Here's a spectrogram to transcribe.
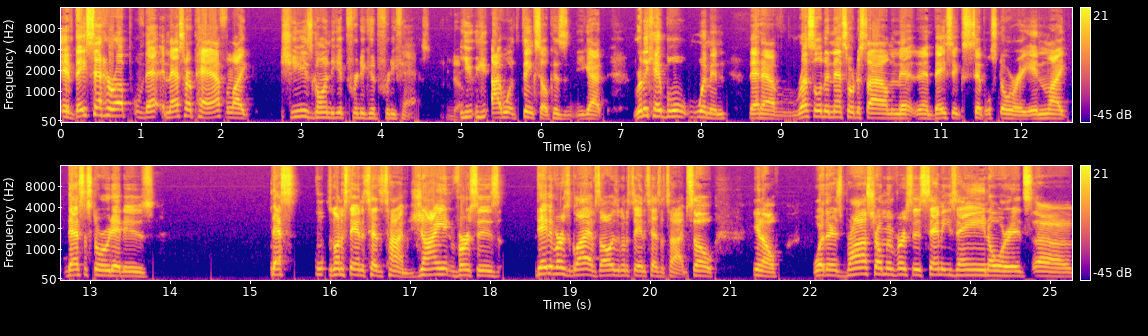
if they set her up with that and that's her path, like she's going to get pretty good pretty fast. You, you I would think so because you got really capable women that have wrestled in that sort of style and that, that basic simple story, and like that's a story that is that's going to stand the test of time. Giant versus David versus Goliath is always going to stand the test of time. So, you know, whether it's Braun Strowman versus Sami Zayn or it's uh,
